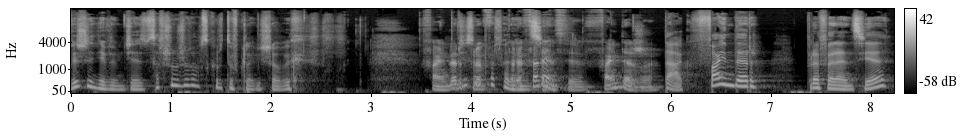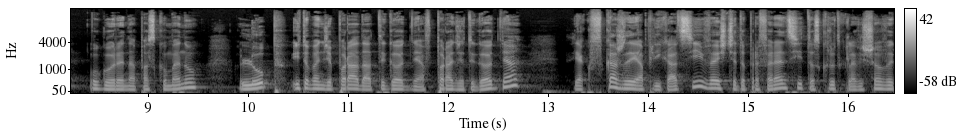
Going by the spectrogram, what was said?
wiesz, że nie wiem gdzie, zawsze używam skrótów klawiszowych. Finder, gdzie są preferencje? preferencje w Finderze. Tak, Finder, preferencje u góry na pasku menu lub, i to będzie porada tygodnia w poradzie tygodnia, jak w każdej aplikacji, wejście do preferencji to skrót klawiszowy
